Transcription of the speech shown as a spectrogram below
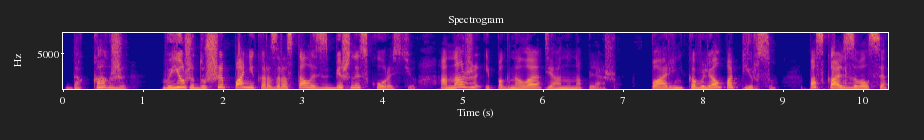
Да как же! В ее же душе паника разрасталась с бешеной скоростью. Она же и погнала Диану на пляж. Парень ковылял по пирсу, поскальзывался,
